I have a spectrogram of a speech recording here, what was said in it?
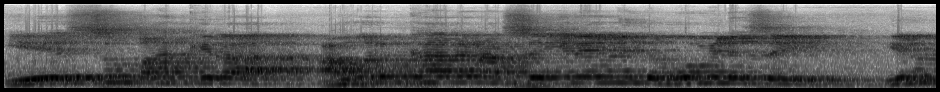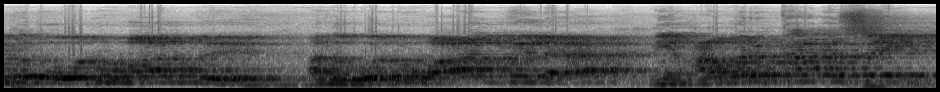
இயேசு பார்க்கிறார். அவருக்காக நான் செய்கிறேன் இந்த பூமியில செய். இருப்பது ஒரு வாழ்வு. அந்த ஒரு வாழ்வுல நீ அவருக்காக செய்.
